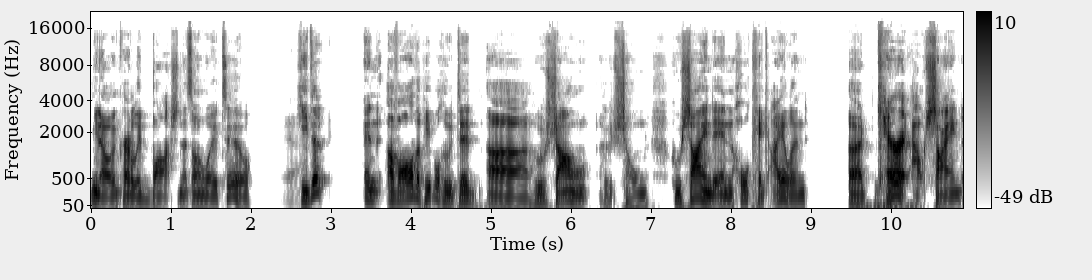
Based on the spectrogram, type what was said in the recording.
you know incredibly botched in its own way too. Yeah. He did, and of all the people who did, uh, who shone, who shone, who shined in Whole Cake Island, uh, Carrot outshined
